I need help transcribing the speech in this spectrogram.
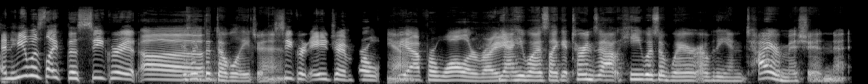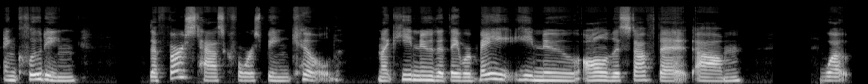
And he was like the secret uh He's like the double agent. secret agent for Yeah. yeah, for Waller, right? Yeah, he was. Like, it turns out he was aware of the entire mission, including the first task force being killed. Like, he knew that they were bait. He knew all of the stuff that, um, what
